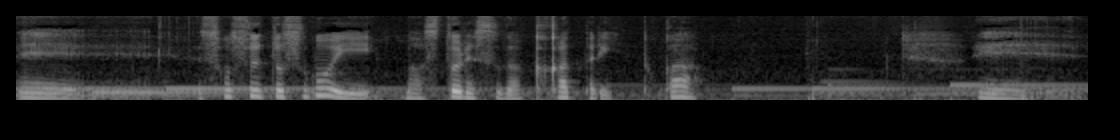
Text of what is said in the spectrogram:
えそうするとすごい、まあ、ストレスがかかったりとか、え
